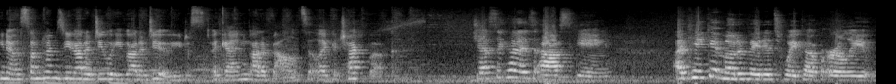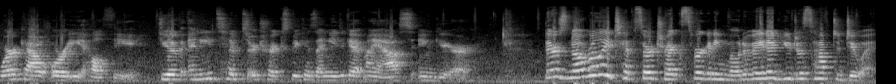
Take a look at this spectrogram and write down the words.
you know, sometimes you gotta do what you gotta do. You just, again, gotta balance it like a checkbook. Jessica is asking, I can't get motivated to wake up early, work out, or eat healthy. Do you have any tips or tricks because I need to get my ass in gear? There's no really tips or tricks for getting motivated. You just have to do it.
